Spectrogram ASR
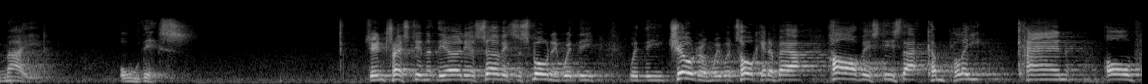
made all this. It's interesting at the earlier service this morning with the, with the children, we were talking about harvest is that complete can of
